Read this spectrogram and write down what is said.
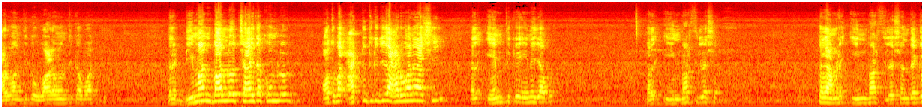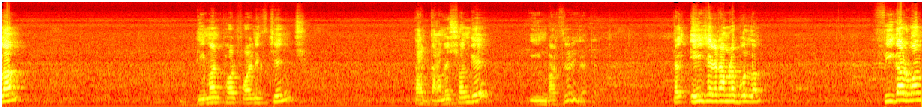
আর ওয়ান থেকে ওয়ার ওয়ান থেকে ওয়ার টু তাহলে ডিমান্ড বাড়লো, চাহিদা কমলো, অথবা আর টু থেকে যদি আর ওয়ানে আসি, তাহলে এম থেকে এনে যাব। তাহলে ইনভার্স রিলেশন তাহলে আমরা ইনভার্স রিলেশন দেখলাম। ডিমান্ড ফর ফরেন এক্সচেঞ্জ তার দামের সঙ্গে ইনভার্সলি রিলেটেড তাহলে এই জায়গাটা আমরা বললাম। Figure one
